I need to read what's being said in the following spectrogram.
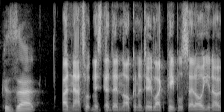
Because that, and that's what they said they're not going to do. Like people said, oh, you know,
